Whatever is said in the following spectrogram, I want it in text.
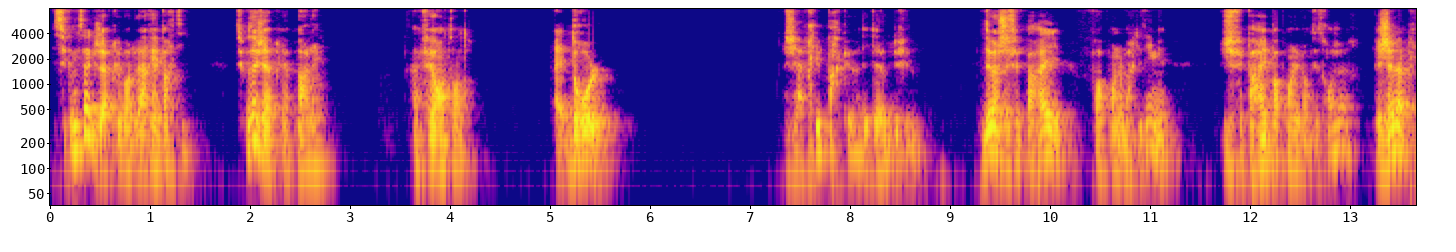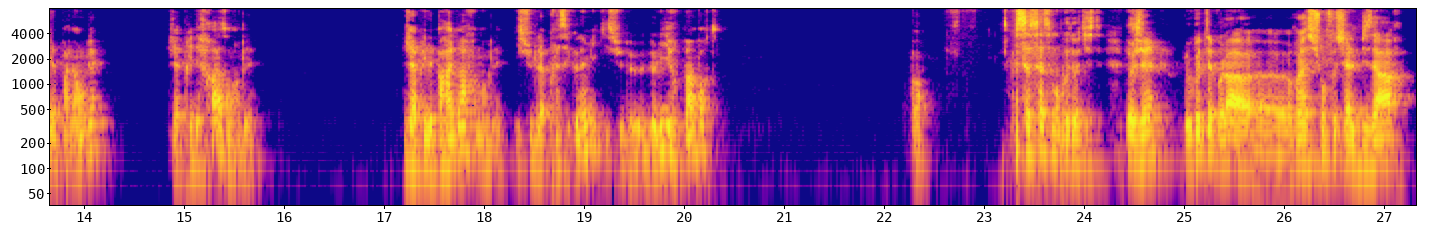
C'est comme ça que j'ai appris à avoir de la répartie. C'est comme ça que j'ai appris à parler, à me faire entendre, à être drôle. J'ai appris par cœur des dialogues de films. D'ailleurs, j'ai fait pareil pour apprendre le marketing. J'ai fait pareil pour apprendre les langues étrangères. J'ai jamais appris à parler anglais. J'ai appris des phrases en anglais. J'ai appris des paragraphes en anglais, issus de la presse économique, issus de, de livres, peu importe. Ça, ça c'est mon côté autiste. Donc j'ai le côté voilà euh, relation sociale bizarre,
